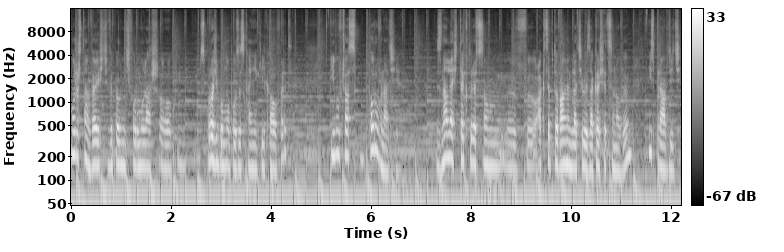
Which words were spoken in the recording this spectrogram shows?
Możesz tam wejść, wypełnić formularz o, z prośbą o pozyskanie kilka ofert i wówczas porównać je. Znaleźć te, które są w akceptowalnym dla Ciebie zakresie cenowym i sprawdzić,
